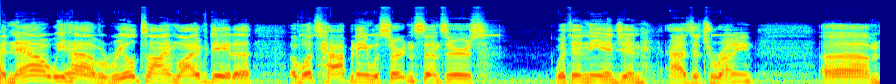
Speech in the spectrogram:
And now we have real time live data of what's happening with certain sensors within the engine as it's running. Um,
